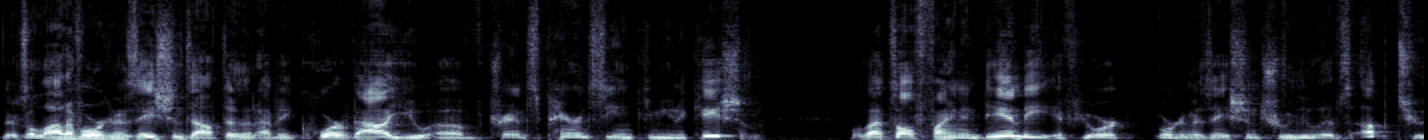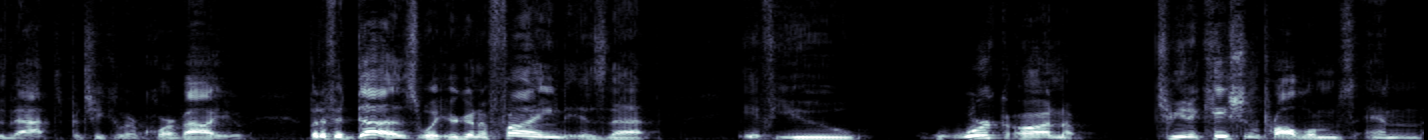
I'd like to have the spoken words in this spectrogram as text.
There's a lot of organizations out there that have a core value of transparency and communication. Well, that's all fine and dandy if your organization truly lives up to that particular core value. But if it does, what you're going to find is that if you work on communication problems and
